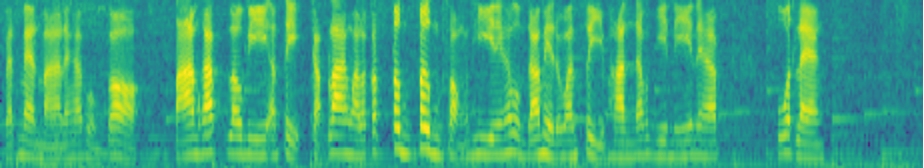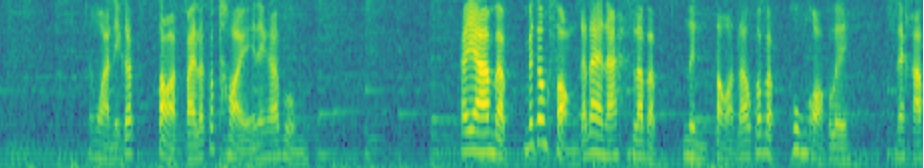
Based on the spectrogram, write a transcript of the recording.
แบทแมนมานะครับผมก็ตามครับเรามีอันติกลับล่างมาแล้วก็ตึมตึมสองทีนะครับผมดาเมจประมาณ4,000นะเมื่อกี้นี้นะครับโคตรแรง จังหวะนี้ก็ตอดไปแล้วก็ถอยนะครับผม พยายามแบบไม่ต้องส่องก็ได้นะ เราแบบหนึ่งตอดเราก็แบบพุ่งออกเลยนะครับ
